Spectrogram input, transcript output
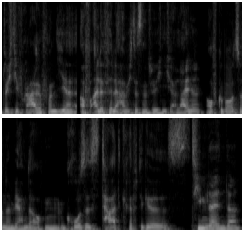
durch die Frage von dir, auf alle Fälle habe ich das natürlich nicht alleine aufgebaut, sondern wir haben da auch ein großes, tatkräftiges Team dahinter,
